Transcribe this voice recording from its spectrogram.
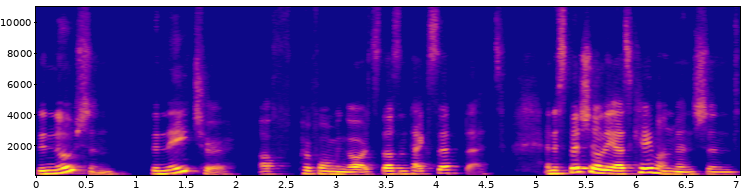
the notion, the nature of performing arts doesn't accept that. And especially as Keyvan mentioned,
